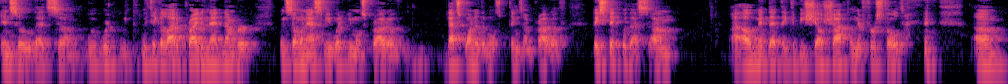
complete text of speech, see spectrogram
And so that's, uh, we, we we, take a lot of pride in that number. When someone asks me what you're most proud of, that's one of the most things I'm proud of. They stick with us. Um, I'll admit that they could be shell shocked when they're first told. um,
